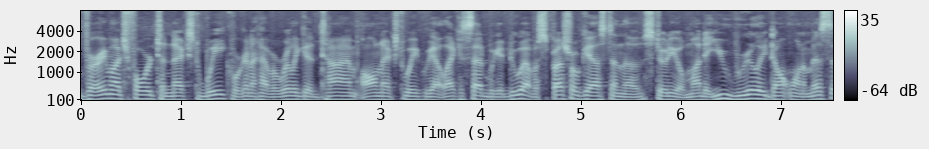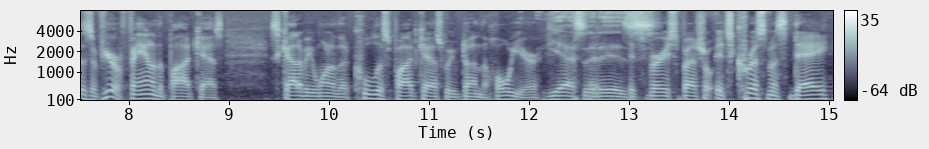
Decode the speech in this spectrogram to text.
very much forward to next week. We're going to have a really good time all next week. We got, like I said, we do have a special guest in the studio Monday. You really don't want to miss this. If you're a fan of the podcast, it's got to be one of the coolest podcasts we've done the whole year. Yes, it is. It's very special. It's Christmas Day,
